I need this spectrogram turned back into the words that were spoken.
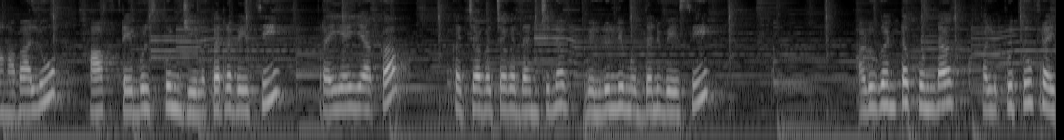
ఆవాలు హాఫ్ టేబుల్ స్పూన్ జీలకర్ర వేసి ఫ్రై అయ్యాక కచ్చాబచ్చాగా దంచిన వెల్లుల్లి ముద్దను వేసి అడుగంటకుండా కలుపుతూ ఫ్రై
